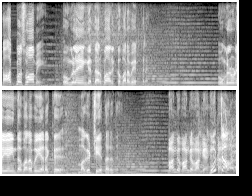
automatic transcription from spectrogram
ஆத்ம சுவாமி உங்களை எங்க தர்பாருக்கு வரவேற்கிறேன். உங்களுடைய இந்த வரவு எனக்கு மகிழ்ச்சியை தருது. வாங்க வாங்க வாங்க. முட்டாள்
